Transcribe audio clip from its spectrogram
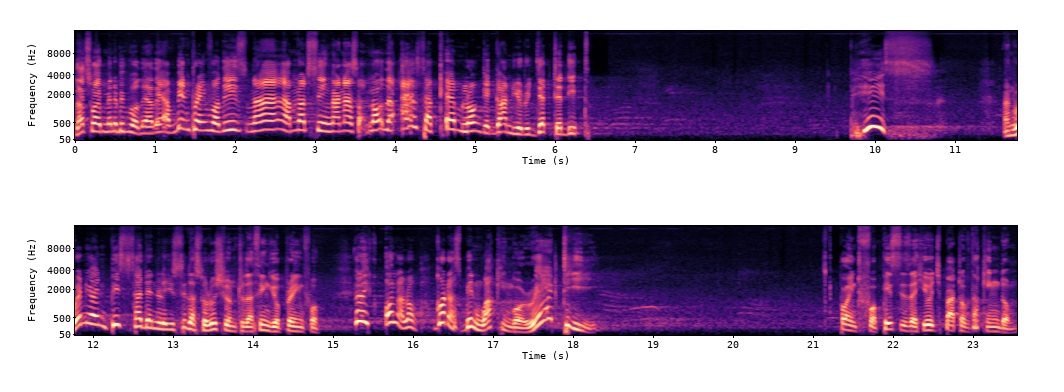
That's why many people there, they have been praying for this. Nah, I'm not seeing an answer. No, the answer came long ago and you rejected it. Peace. And when you're in peace, suddenly you see the solution to the thing you're praying for. Like, all along, God has been working already. Point four peace is a huge part of the kingdom.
